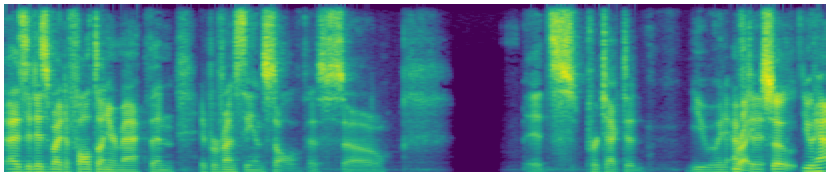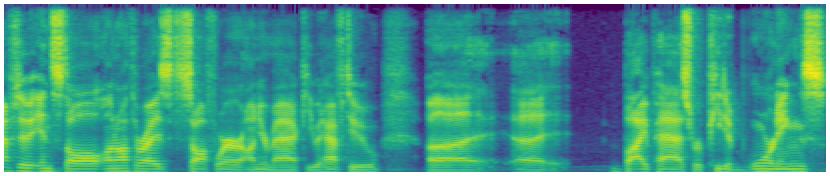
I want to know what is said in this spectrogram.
as it is by default on your Mac, then it prevents the install of this. So it's protected you would have right, to so you would have to install unauthorized software on your Mac. You would have to uh, uh, bypass repeated warnings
